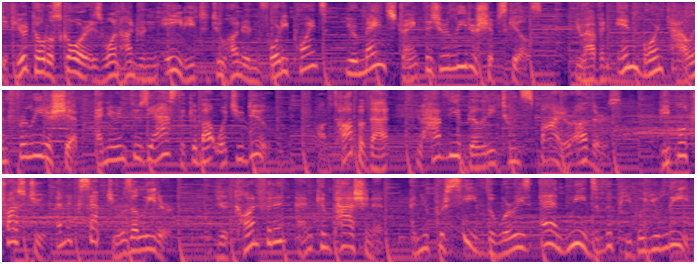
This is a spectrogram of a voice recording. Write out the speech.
If your total score is 180 to 240 points, your main strength is your leadership skills. You have an inborn talent for leadership and you're enthusiastic about what you do. On top of that, you have the ability to inspire others. People trust you and accept you as a leader. You're confident and compassionate, and you perceive the worries and needs of the people you lead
